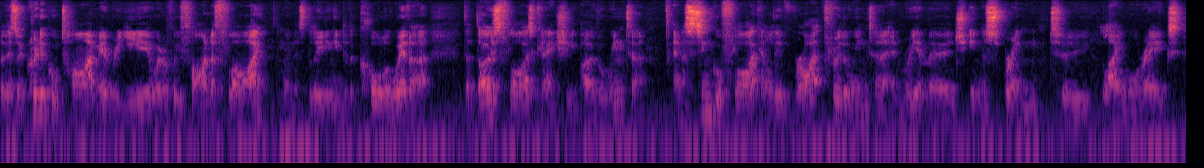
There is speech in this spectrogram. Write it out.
But there's a critical time every year where if we find a fly, when it's leading into the cooler weather, that those flies can actually overwinter. And a single fly can live right through the winter and re-emerge in the spring to lay more eggs.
